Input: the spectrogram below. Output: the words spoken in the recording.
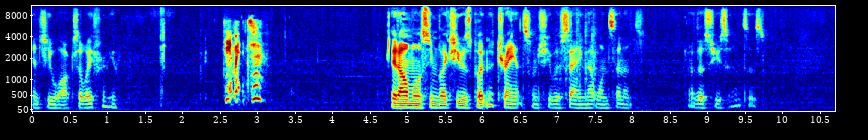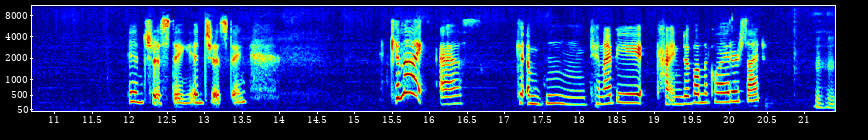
and she walks away from you. Damn it. It almost seemed like she was put in a trance when she was saying that one sentence, or those few sentences. Interesting, interesting. Can I ask? Can, um, hmm, can I be kind of on the quieter side? Mm-hmm.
